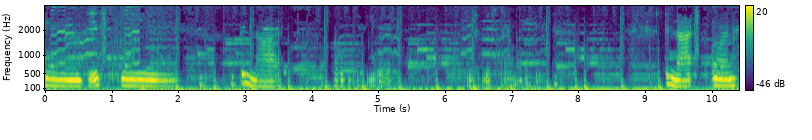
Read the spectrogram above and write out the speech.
And this is the knots I hope you can see that. Let me turn this down a little bit. The knots on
